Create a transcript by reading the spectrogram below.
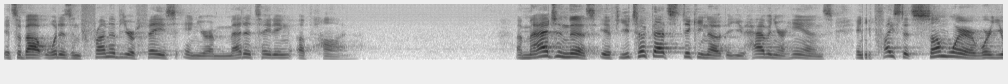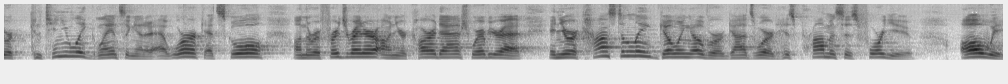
It's about what is in front of your face and you're meditating upon. Imagine this if you took that sticky note that you have in your hands and you placed it somewhere where you were continually glancing at it at work, at school, on the refrigerator, on your car dash, wherever you're at, and you're constantly going over God's word, His promises for you all week,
